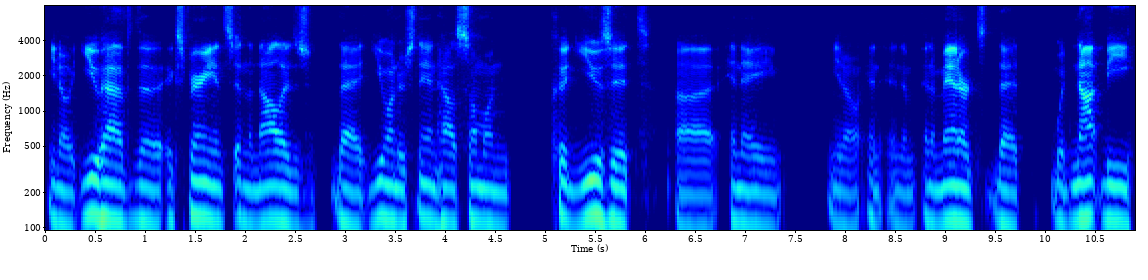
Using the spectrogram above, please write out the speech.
you know you have the experience and the knowledge that you understand how someone could use it uh, in a you know in in a, in a manner that would not be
